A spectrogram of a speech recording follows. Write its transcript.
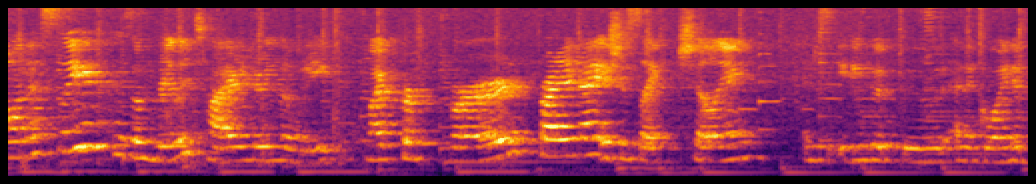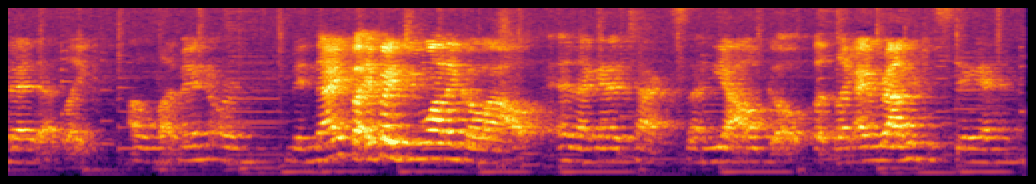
Honestly, because I'm really tired during the week, my preferred Friday night is just like chilling and just eating good food and then going to bed at like 11 or midnight. But if I do want to go out and I get a text, then yeah, I'll go. But like I'd rather just stay in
